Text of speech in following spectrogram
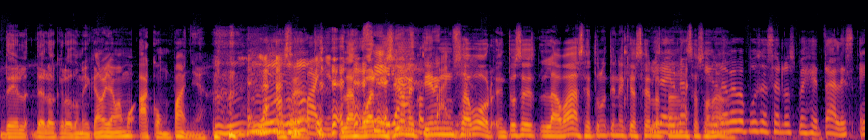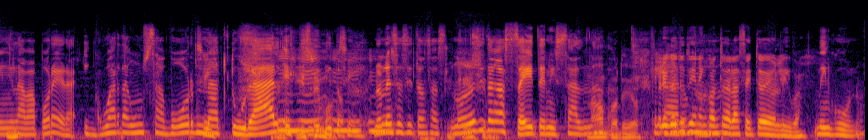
de, de lo que los dominicanos llamamos acompaña. La O sea, acompaña. las Sí, guarniciones tienen un sabor. Entonces, la base tú no tienes que hacerla Mira, tan una, y una vez me puse a hacer los vegetales en la vaporera y guardan un sabor Sí. natural, Riquísimo. No necesitan no necesitan aceite ni sal, nada. No, por Dios. Pero ¿qué tú tienes en contra del aceite de oliva? Ninguno.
